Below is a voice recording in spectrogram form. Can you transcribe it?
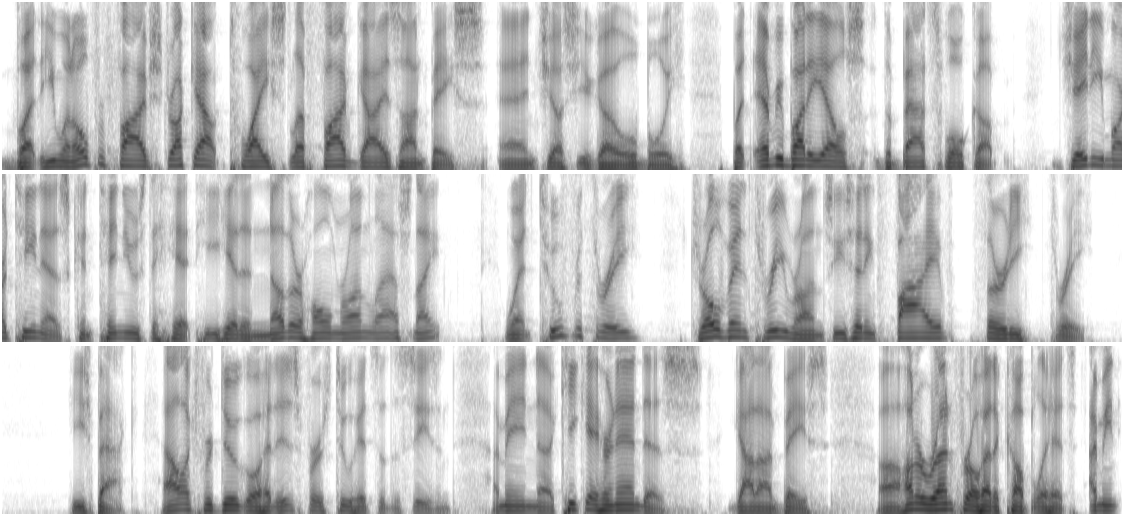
But he went 0 for 5, struck out twice, left five guys on base, and just you go, oh boy. But everybody else, the bats woke up. JD Martinez continues to hit. He hit another home run last night, went two for three, drove in three runs. He's hitting 533. He's back. Alex Verdugo had his first two hits of the season. I mean, uh, Kike Hernandez got on base. Uh, Hunter Renfroe had a couple of hits. I mean,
